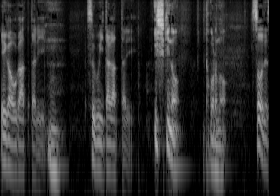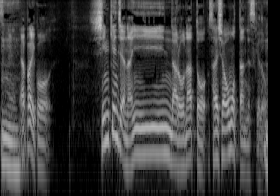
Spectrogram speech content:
笑顔があったり、すぐ痛がったり。意識のところの、そうですね。やっぱりこう、真剣じゃないんだろうなと最初は思ったんですけど、や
